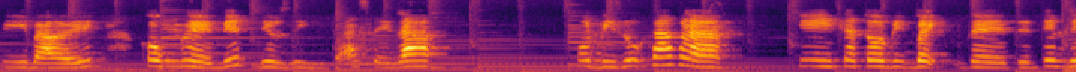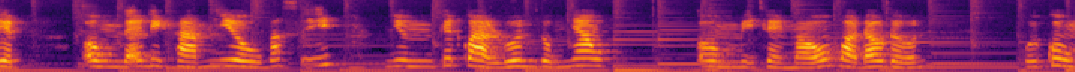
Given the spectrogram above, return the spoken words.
vì bà ấy không hề biết điều gì đã xảy ra. Một ví dụ khác là khi cha tôi bị bệnh về tuyến tiền liệt, ông đã đi khám nhiều bác sĩ nhưng kết quả luôn giống nhau. Ông bị chảy máu và đau đớn. Cuối cùng,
